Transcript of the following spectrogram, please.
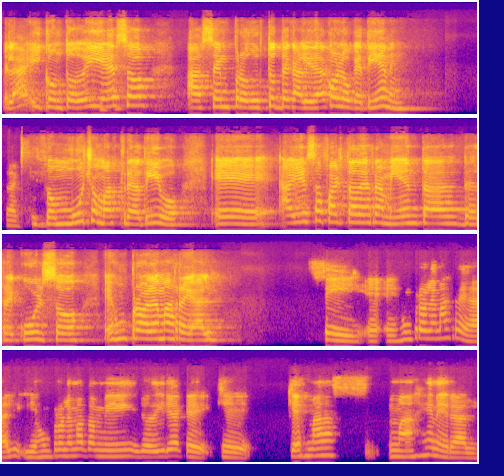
¿Verdad? Y con todo y eso, hacen productos de calidad con lo que tienen. Y son mucho más creativos. Eh, hay esa falta de herramientas, de recursos, es un problema real. Sí, e, es un problema real y es un problema también, yo diría que, que que es más, más general.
